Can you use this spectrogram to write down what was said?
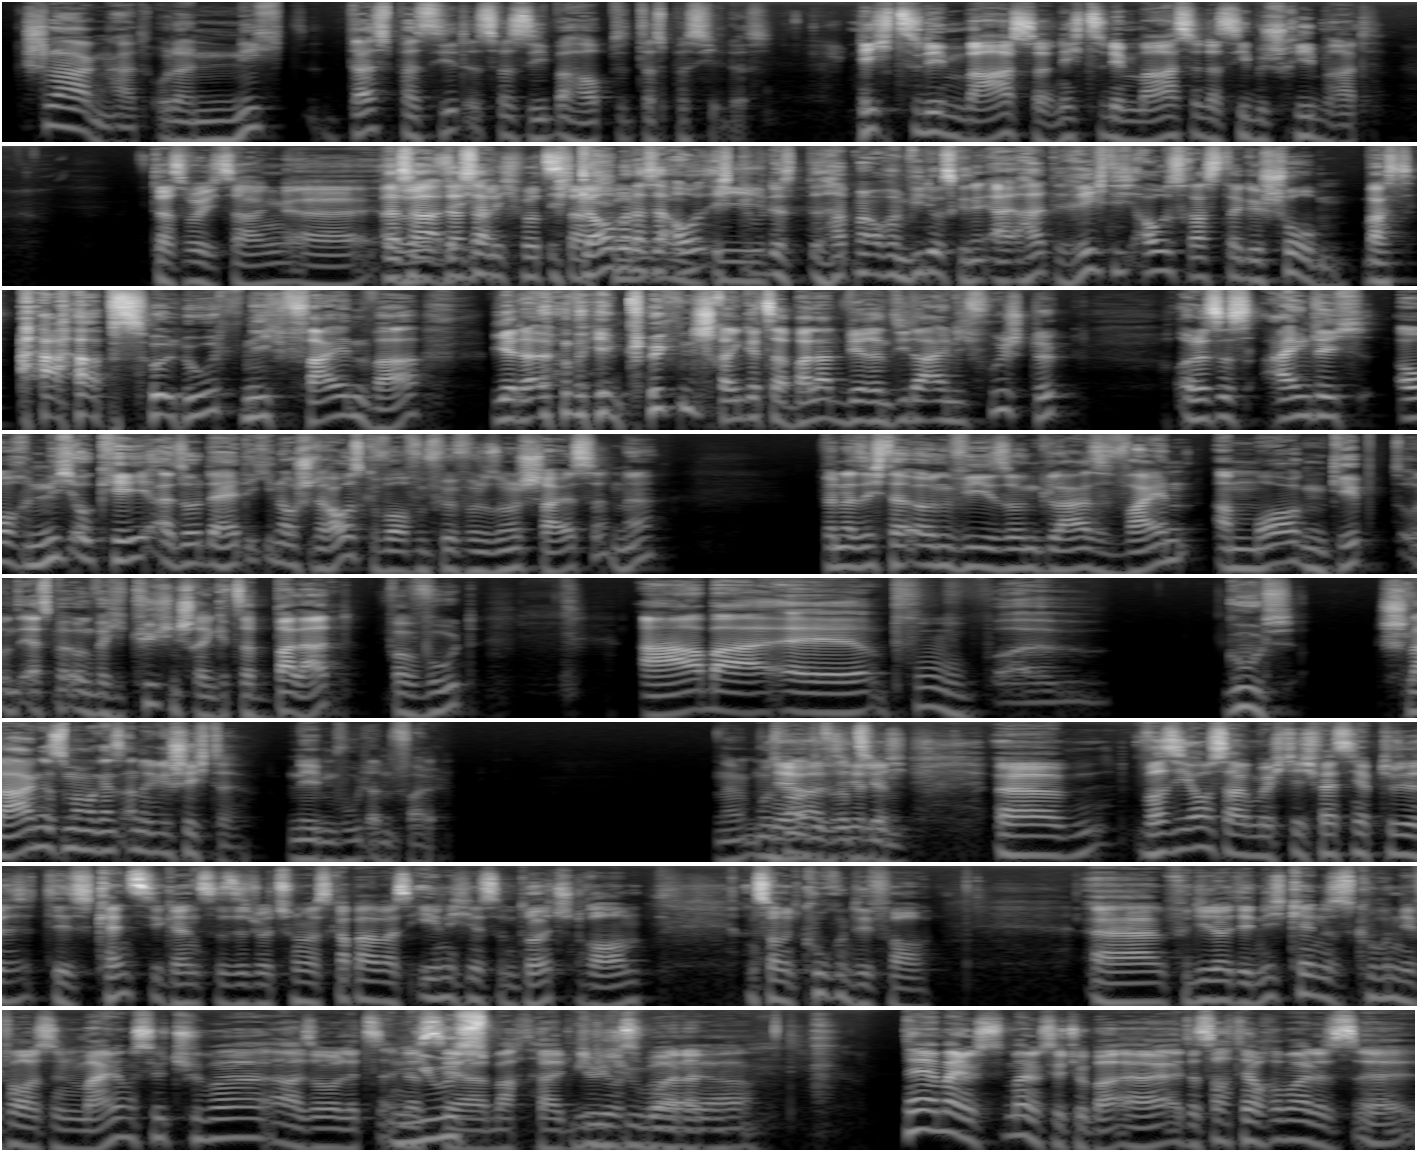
geschlagen hat oder nicht das passiert ist, was sie behauptet, dass passiert ist. Nicht zu dem Maße, nicht zu dem Maße, das sie beschrieben hat. Das würde ich sagen. Äh, Dass also er, dass er, ich da glaube, dass er aus, ich, das, das hat man auch in Videos gesehen. Er hat richtig Ausraster geschoben, was absolut nicht fein war, wie er da irgendwelche Küchenschränke zerballert, während sie da eigentlich frühstückt. Und es ist eigentlich auch nicht okay. Also da hätte ich ihn auch schon rausgeworfen für, für so eine Scheiße, ne? Wenn er sich da irgendwie so ein Glas Wein am Morgen gibt und erstmal irgendwelche Küchenschränke zerballert vor Wut. Aber äh, puh, äh, gut. Schlagen ist immer eine ganz andere Geschichte neben Wutanfall. Ne? Muss man ja, differenzieren. Ähm, was ich auch sagen möchte, ich weiß nicht, ob du das, das kennst, die ganze Situation, aber es gab aber was ähnliches im deutschen Raum, und zwar mit KuchenTV. Äh, für die Leute, die nicht kennen, das ist KuchenTV ist ein Meinungs-YouTuber, also letztendlich News- der macht halt Videos, wo er dann. ja. Naja, Meinungs Meinungs-YouTuber. Äh, das sagt er auch immer, das äh,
